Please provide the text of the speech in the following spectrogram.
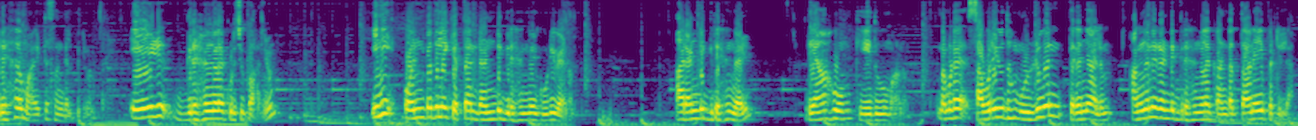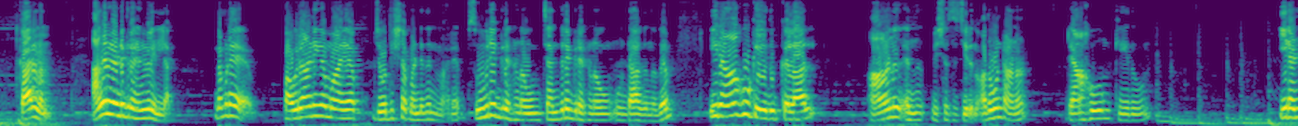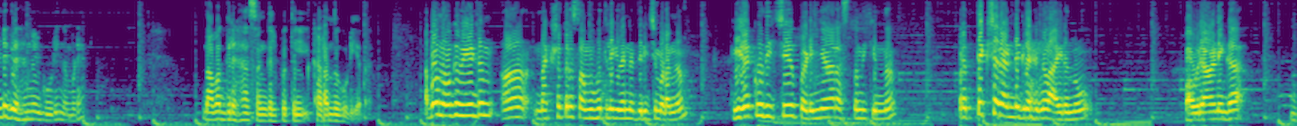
ഗ്രഹമായിട്ട് സങ്കല്പിക്കണം. ഏഴ് ഗ്രഹങ്ങളെക്കുറിച്ച് പറഞ്ഞു. ഇനി ഒൻപതിലേക്ക് എത്താൻ രണ്ട് ഗ്രഹങ്ങൾ കൂടി വേണം. ആ രണ്ട് ഗ്രഹങ്ങൾ രാഹുവും കേതുവുമാണ്. നമ്മുടെ സൗരയുധം മുഴുവൻ തിരഞ്ഞാലും അങ്ങനെ രണ്ട് ഗ്രഹങ്ങളെ കണ്ടെത്താനേ പറ്റില്ല. കാരണം അങ്ങനെ രണ്ട് ഗ്രഹങ്ങളില്ല. നമ്മുടെ പൗരാണികമായ ജ്യോതിഷ പണ്ഡിതന്മാർ സൂര്യഗ്രഹണവും ചന്ദ്രഗ്രഹണവും ഉണ്ടാകുന്നത് ഈ രാഹു കേതുക്കളാൽ ആണ് എന്ന് വിശ്വസിച്ചിരുന്നു. അതുകൊണ്ടാണ് രാഹുവും കേതുവും ഈ രണ്ട് ഗ്രഹങ്ങൾ കൂടി നമ്മുടെ നവഗ്രഹ സങ്കല്പത്തിൽ കടന്നുകൂടിയത്. അപ്പോൾ നമുക്ക് വീണ്ടും ആ നക്ഷത്ര സമൂഹത്തിലേക്ക് തന്നെ തിരിച്ചു മടങ്ങാം. കിഴക്കുതിച്ച് പടിഞ്ഞാറ് അസ്തമിക്കുന്ന പ്രത്യക്ഷ രണ്ട് ഗ്രഹങ്ങളായിരുന്നു പൗരാണിക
